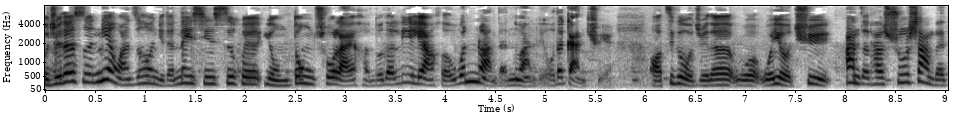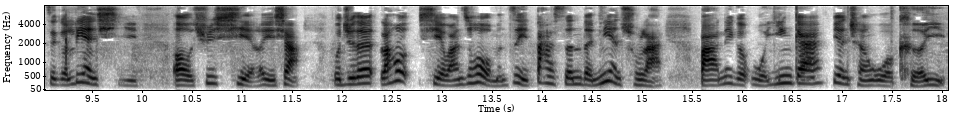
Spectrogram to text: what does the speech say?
我觉得是念完之后，你的内心是会涌动出来很多的力量和温暖的暖流的感觉。哦，这个我觉得我我有去按照他书上的这个练习，哦，去写了一下。我觉得，然后写完之后，我们自己大声的念出来，把那个我应该变成我可以。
